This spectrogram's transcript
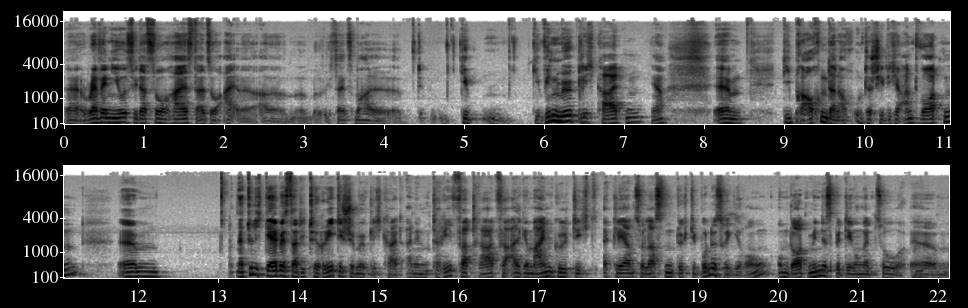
äh, Revenues, wie das so heißt, also äh, äh, ich sage jetzt mal Ge Gewinnmöglichkeiten. Ja, ähm, die brauchen dann auch unterschiedliche Antworten. Ähm, Natürlich gäbe es da die theoretische Möglichkeit, einen Tarifvertrag für allgemeingültig erklären zu lassen durch die Bundesregierung, um dort Mindestbedingungen zu, ähm,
